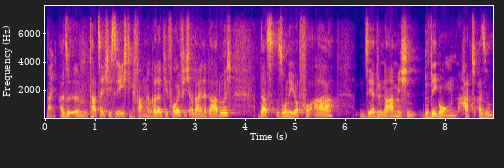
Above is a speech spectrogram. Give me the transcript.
Nein, also ähm, tatsächlich sehe ich die Gefangenen relativ häufig, alleine dadurch, dass so eine JVA sehr dynamische Bewegungen hat. Also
